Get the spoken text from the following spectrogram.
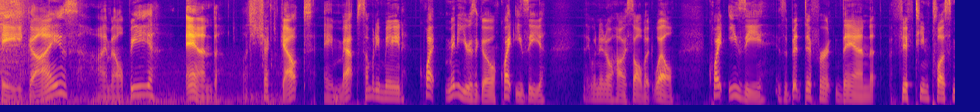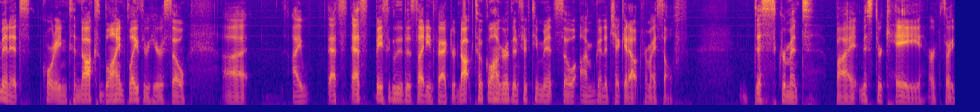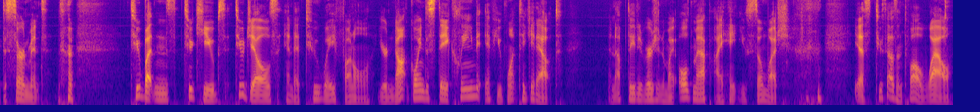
Hey guys, I'm LB, and let's check out a map somebody made quite many years ago, quite easy. Anyone know how I solve it? Well, quite easy is a bit different than 15 plus minutes, according to Nox blind playthrough here, so, uh, I- that's- that's basically the deciding factor. Nox took longer than 15 minutes, so I'm gonna check it out for myself. Discrement by Mr. K, or sorry, Discernment. Two buttons, two cubes, two gels, and a two-way funnel. You're not going to stay clean if you want to get out. An updated version of my old map, I hate you so much. yes, 2012, wow.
